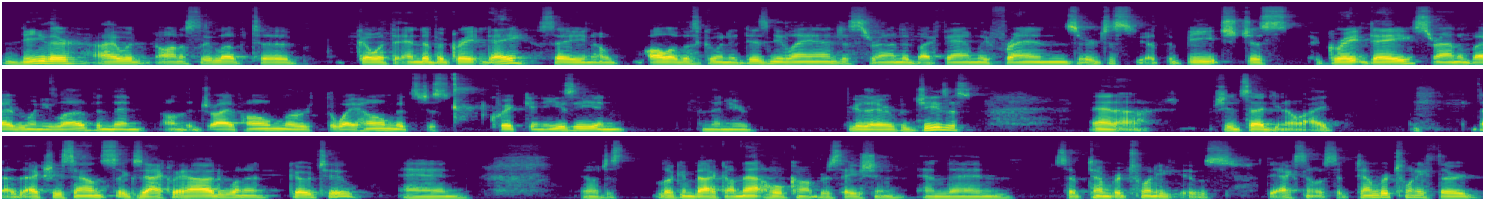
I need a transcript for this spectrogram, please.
neither. I would honestly love to go at the end of a great day. Say, you know, all of us going to Disneyland, just surrounded by family, friends, or just at the beach, just a great day, surrounded by everyone you love. And then on the drive home or the way home, it's just quick and easy, and and then you're you're there with Jesus. And uh, she'd said, you know, I that actually sounds exactly how I'd want to go too. And you know, just looking back on that whole conversation, and then September 20, it was the accident was September 23rd,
